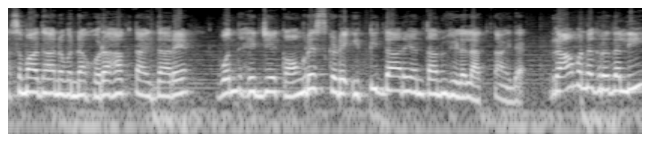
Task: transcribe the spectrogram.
ಅಸಮಾಧಾನವನ್ನ ಹೊರಹಾಕ್ತಾ ಇದ್ದಾರೆ. ಒಂದು ಹೆಜ್ಜೆ ಕಾಂಗ್ರೆಸ್ ಕಡೆ ಇಟ್ಟಿದ್ದಾರೆ ಅಂತಾನೂ ಹೇಳಲಾಗ್ತಾ ಇದೆ. ರಾಮನಗರದಲ್ಲಿ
